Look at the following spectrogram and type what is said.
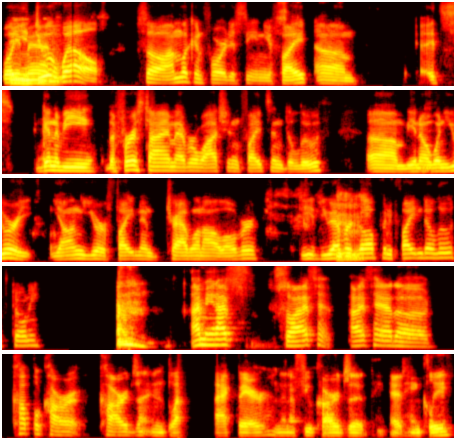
Well, Amen. you do it well. So I'm looking forward to seeing you fight. Um, it's going to be the first time ever watching fights in Duluth. Um, you know, when you were young, you were fighting and traveling all over. Do you, do you ever mm-hmm. go up and fight in Duluth, Tony? I mean, I've so I've had, I've had a couple car cards in Black, Black Bear, and then a few cards at at Hinckley.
